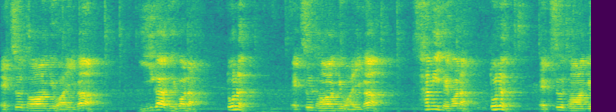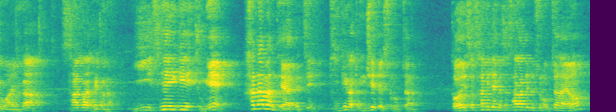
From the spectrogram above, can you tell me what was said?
x 더하기 y가 2가 되거나 또는 x 더하기 y가 3이 되거나 또는 x 더하기 y가 4가 되거나 이 세 개 중에 하나만 돼야 되지 두 개가 동시에 될 수는 없잖아. 더해서 3이 되면서 4가 되는 수는 없잖아요.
